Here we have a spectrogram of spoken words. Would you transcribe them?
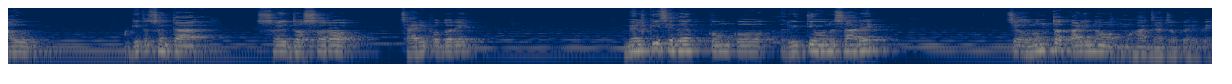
ଆଉ ଗୀତ ସଂହିତା ଶହେ ଦଶର ଚାରି ପଦରେ ମେଲକି ସେଦକଙ୍କ ରୀତି ଅନୁସାରେ ସେ ଅନନ୍ତକାଳୀନ ମହାଯାଜକ ହେବେ।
